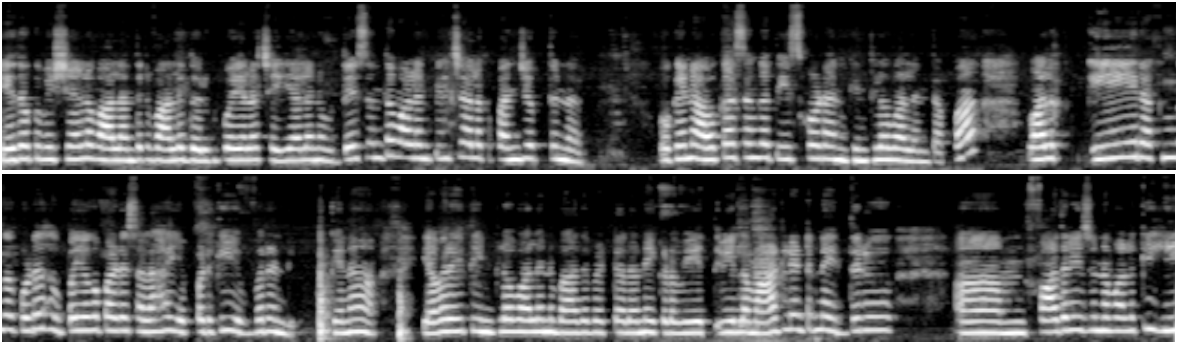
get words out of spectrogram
ఏదో ఒక విషయంలో వాళ్ళంతటి వాళ్ళే దొరికిపోయేలా చేయాలనే ఉద్దేశంతో వాళ్ళని పిలిచి వాళ్ళకి పని చెప్తున్నారు. ఓకేనా అవకాశంగా తీసుకోవడానికి ఇంట్లో వాళ్ళని తప్ప వాళ్ళకి ఏ రకంగా కూడా ఉపయోగపడే సలహా ఎప్పటికీ ఇవ్వరండి. ఓకేనా? ఎవరైతే ఇంట్లో వాళ్ళని బాధ పెట్టాలని ఇక్కడ వీ- వీళ్ళ మాటలు వింటున్న ఇద్దరు ఫాదర్ ఏజ్ ఉన్న వాళ్ళకి హీ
